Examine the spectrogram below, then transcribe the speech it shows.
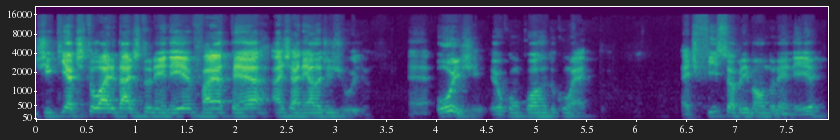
de que a titularidade do Nenê vai até a janela de julho. É, hoje, eu concordo com o Hector. É difícil abrir mão do Nenê,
